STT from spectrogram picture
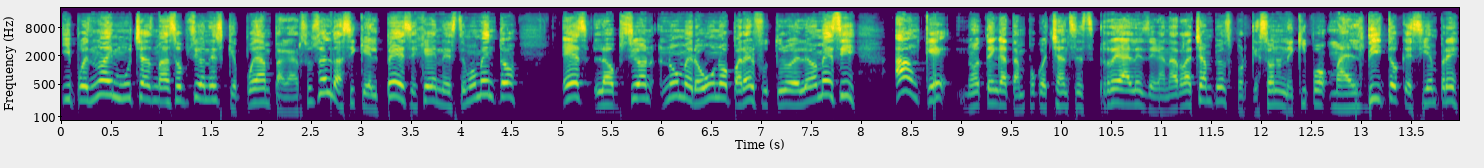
Y pues no hay muchas más opciones que puedan pagar su sueldo, así que el PSG en este momento es la opción número uno para el futuro de Leo Messi, aunque no tenga tampoco chances reales de ganar la Champions porque son un equipo maldito que siempre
